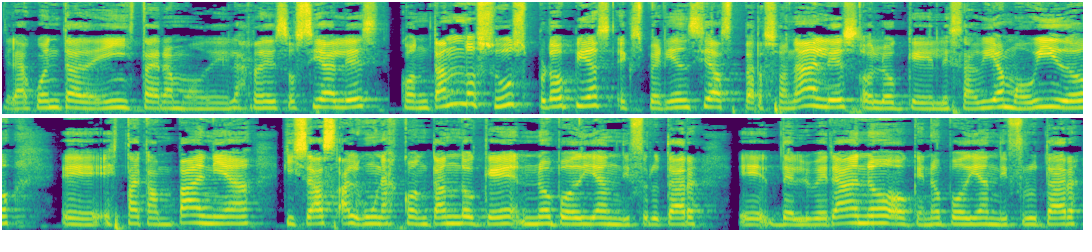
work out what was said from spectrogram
de la cuenta de Instagram o de las redes sociales, contando sus propias experiencias personales o lo que les había movido eh, esta campaña, quizás algunas contando que no podían disfrutar eh, del verano o que no podían disfrutar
